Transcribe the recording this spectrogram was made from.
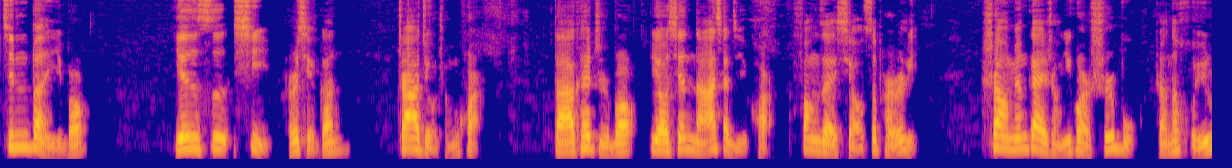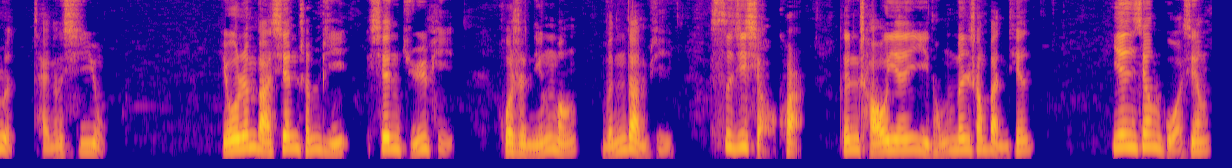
金半一包。烟丝细而且干，扎九成块。打开纸包，要先拿下几块，放在小瓷盆里，上面盖上一块湿布，让它回润，才能吸用。有人把鲜陈皮、鲜橘皮或是柠檬、文旦皮撕几小块，跟潮烟一同焖上半天，烟香果香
